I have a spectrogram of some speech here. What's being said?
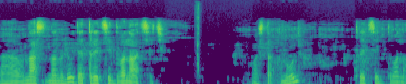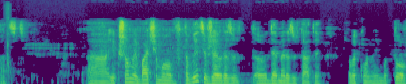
в нас на нулю йде 3012. Ось так, 0, 3012. Якщо ми бачимо в таблиці, вже де ми результати виконуємо, то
